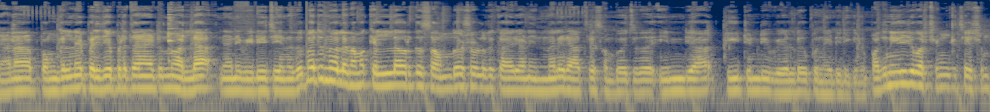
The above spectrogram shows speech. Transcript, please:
ഞാൻ പൊങ്കലിനെ പരിചയപ്പെടുത്താനായിട്ടൊന്നും അല്ല ഞാൻ ഈ വീഡിയോ ചെയ്യുന്നത്. മറ്റൊന്നുമല്ല നമുക്ക് എല്ലാവർക്കും സന്തോഷമുള്ളൊരു കാര്യമാണ് ഇന്നലെ രാത്രി സംഭവിച്ചത്. India T twenty world cup നേടിയിരിക്കുന്നു. പതിനേഴ് വർഷങ്ങൾക്ക് ശേഷം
